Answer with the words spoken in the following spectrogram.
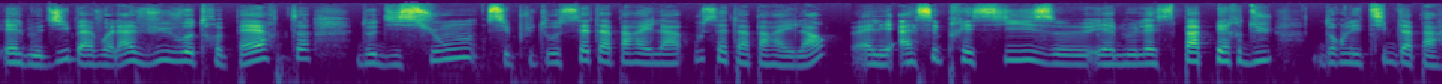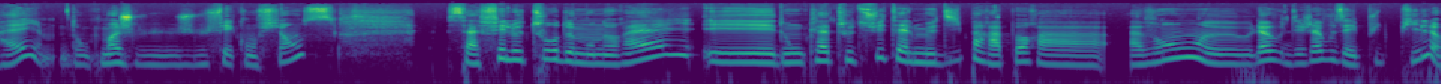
et elle me dit bah voilà vu votre perte d'audition c'est plutôt cet appareil là ou cet appareil là elle est assez précise euh, et elle me laisse pas perdue dans les types d'appareils. Donc moi je lui, fais confiance. Ça fait le tour de mon oreille et donc là tout de suite elle me dit par rapport à avant euh, là déjà vous avez plus de piles.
